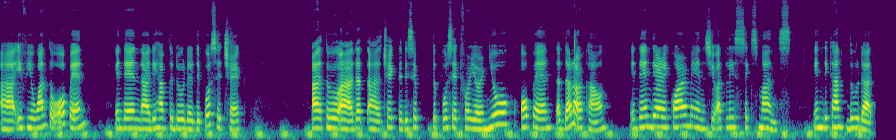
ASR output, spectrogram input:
uh, if you want to open and then uh, they have to do the deposit check uh, to uh, that uh, check the deposit for your new open a dollar account. And then their requirements you at least six months. And they can't do that.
